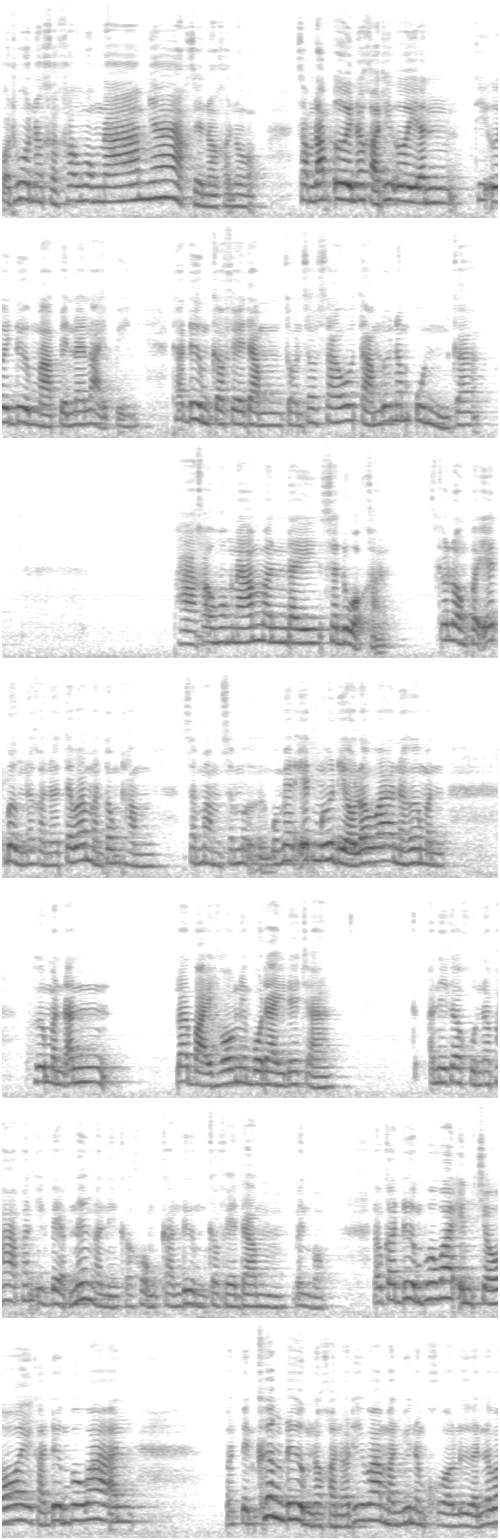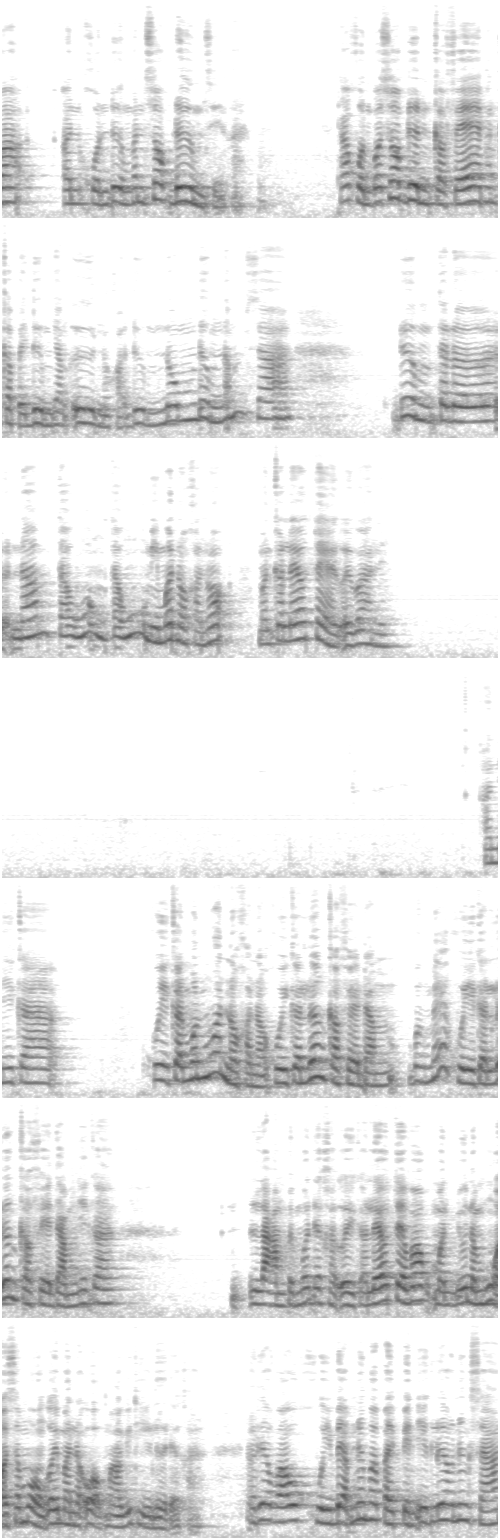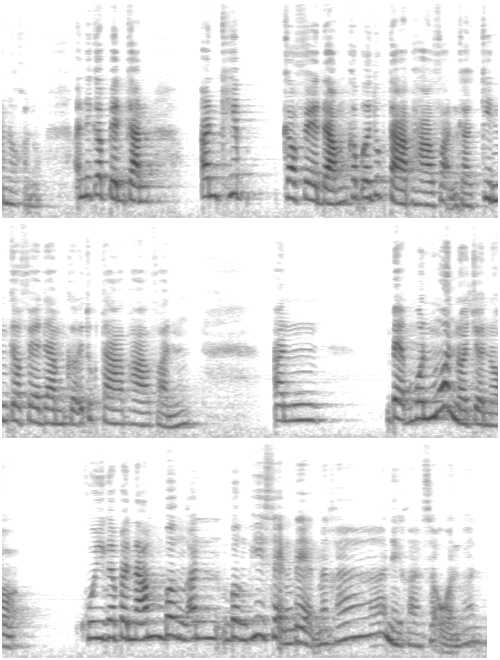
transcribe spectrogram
ขอโทษนะคะ เข้าห้องน้ำยากเสียเนาะค่ะเนาะสำหรับเอ่ยนะคะ ที่เอ่ยอันที่เอ่ยดื่มมาเป็นหลายๆปี ถ้าดื่มกาแฟดำตอนเช้าๆตามด้วยน้ำอุ่นก็พาเข้าห้องน้ำมันได้สะดวกค่ะ ก็ลองไปเอ็ดเบิ่งนะคะเนาะแต่ว่ามันต้องทำสม่ำเสมอบ่แม่นเอ็ดมื้อเดียวแล้วว่านะเฮ้อมัน เฮ้อมันอันระบายท้องในบ่ได้ด้อจ้ะอันนี้ก็คุณภาพพันอีกแบบหนึงอันนี้ก็ของการดื่มกาแฟดำแม่นบ่แล้วก็ดื่มเพราะว่า enjoy ค่ะ ดื่มเพราะว่าอันมันเป็นเครื่องดื่มเนาะค่ะเนาะที่ว่ามันอยู่น้ำครัวเรือนแล้วว่า อันคนดื่มมันชอบดื่มสิค่ะ ถ้าคนบ่ชอบดื่มกาแฟพันก็ไปดื่มอย่างอื่นเนาะค่ะดื่มนมดื่มน้ำชาดื่มแต่ละน้ำเต้าหู้เต้าหู้มีมดเนาะค่ะเนาะมันก็แล้วแต่เอ่ยว่านี่ อันนี้ก็คุยกันม่วนๆเนาะค่ะเนาะคุยกันเรื่องกาแฟดำเบิ่งแม่คุยกันเรื่องกาแฟดำนี่ก็ลามไปหมดเด้อค่ะเอ่ยก็แล้ว แต่ว่ามันอยู่น้ำหัวสมองเอ่ยมันออกมาวิธีเลยเด้อค่ะแล้วเรียกว่าคุยแบบนึงว่าไปเป็นอีกเรื่องนึงซะเนาะค่ะเนาะอันนี้ก็เป็นการอันคลิปกาแฟดำกับเอ้ยทุกตาพาฝันค่ะ กินกาแฟดำกับเอ้ยทุกตาพาฝัน อันแบบมวนม่วนๆเนาะจ้าเนาะ คุยกันไปน้ำเบิ่งอันเบิ่งพี่แสงแดดไหมคะนี่ค่ะสะอ่อนพัน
